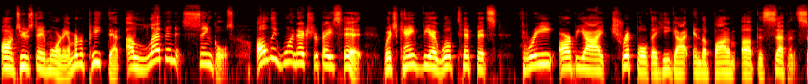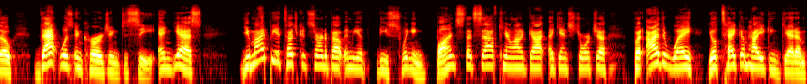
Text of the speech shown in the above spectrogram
on Tuesday morning. I'm going to repeat that 11 singles, only one extra base hit, which came via Will Tippett's three RBI triple that he got in the bottom of the seventh. So that was encouraging to see. And yes, you might be a touch concerned about maybe the swinging bunts that South Carolina got against Georgia, but either way, you'll take them how you can get them.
